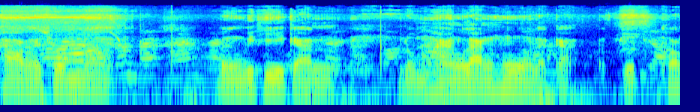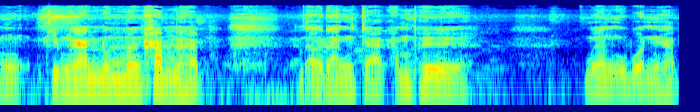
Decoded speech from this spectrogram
พามาชมมาเบิ่งวิธีการลมหางลางหูแล้วก็จุดของทีมงานหนุ่มเมืองคำนะครับ เราดังจากอำเภอเมืองอุบลครับ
